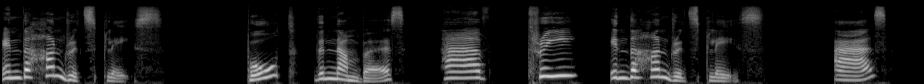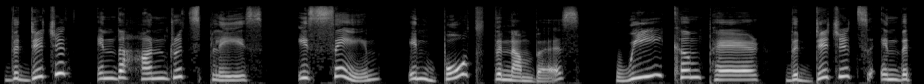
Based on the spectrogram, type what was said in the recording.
in the hundreds place. Both the numbers have 3 in the hundreds place. As the digits in the hundreds place is same in both the numbers, we compare the digits in the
